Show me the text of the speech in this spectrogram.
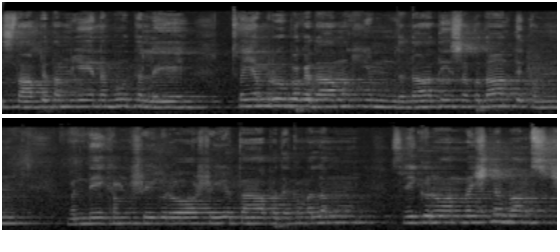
स्थापितं येन भूतले स्वयं रूपकदा मह्यं ददाति सपदान्तिकं। वन्देकं श्रीगुरो श्रीयुतापदकमलं श्रीगुरोन् वैष्णवांश्च।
